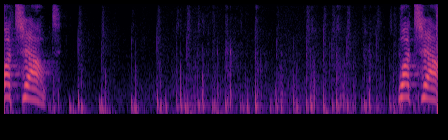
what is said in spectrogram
Watch out. Watch out.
